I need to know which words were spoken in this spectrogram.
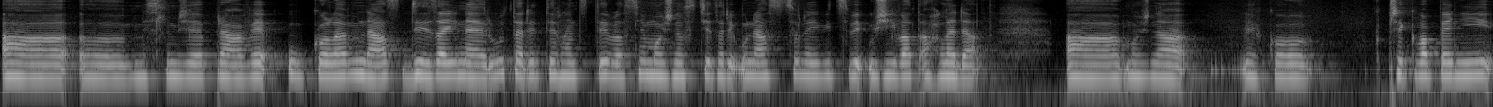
a uh, myslím, že je právě úkolem nás, designérů, tady tyhle ty vlastně možnosti tady u nás co nejvíc využívat a hledat. A možná jako k překvapení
